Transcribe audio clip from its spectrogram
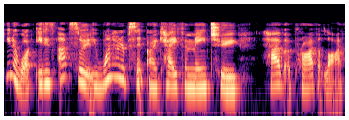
you know what, it is absolutely 100% okay for me to have a private life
